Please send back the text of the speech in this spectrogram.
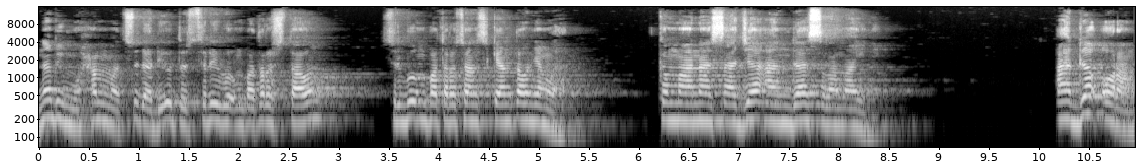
Nabi Muhammad sudah diutus 1400 tahun, 1400 sekian tahun yang lalu. Ke mana saja Anda selama ini? Ada orang,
